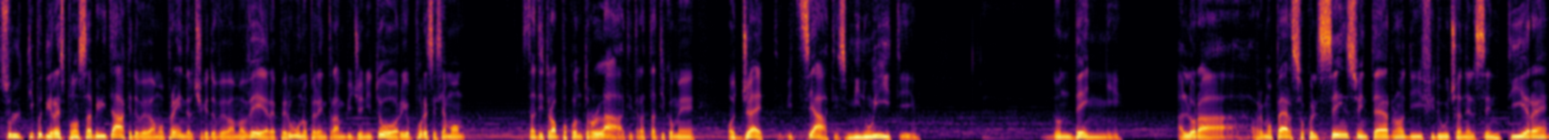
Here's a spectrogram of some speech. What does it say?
sul tipo di responsabilità che dovevamo prenderci, che dovevamo avere per uno, per entrambi i genitori, oppure se siamo stati troppo controllati, trattati come oggetti, viziati, sminuiti, eh, non degni, allora avremmo perso quel senso interno di fiducia nel sentire,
